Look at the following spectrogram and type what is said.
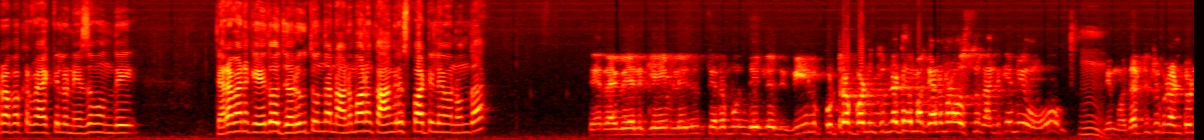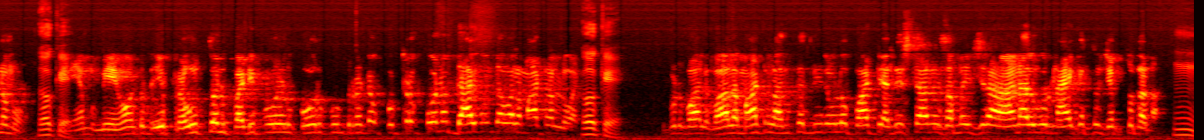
ప్రభాకర్ వ్యాఖ్యలో నిజం ఉంది తెర వెనక ఏదో జరుగుతుందన్న అనుమానం కాంగ్రెస్ పార్టీలో ఏమైనా ఉందా? తెర వెనుక ఏం లేదు తెర ముందు ఏం లేదు. వీళ్ళు కుట్ర పడుతున్నట్టుగా మాకు అనుమానం వస్తుంది. అందుకే మేము Hmm. మేము మొదటి నుంచి కూడా అంటున్నాము. ఓకే. మేము మేమేమంటున్నాం ఈ ప్రభుత్వం పడిపోవాలని కోరుకుంటున్నట్టు కుట్ర కోణం దాగి ఉందా వాళ్ళ మాటల్లో. ఓకే. ఇప్పుడు వాళ్ళ వాళ్ళ మాటలు అంతర్లీనంలో పార్టీ అధిష్టానం సంబంధించిన ఆనాలుగురు నాయకత్వం చెప్తున్నారు ఉమ్.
